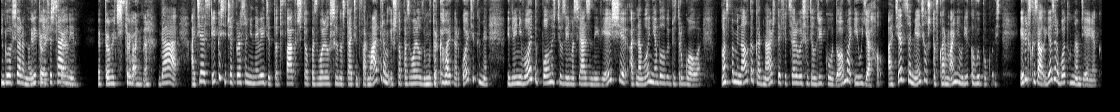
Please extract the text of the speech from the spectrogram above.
Им было все равно. Рик неофициальный это очень странно. Да. Отец Рика сейчас просто ненавидит тот факт, что позволил сыну стать информатором и что позволил ему торговать наркотиками. И для него это полностью взаимосвязанные вещи. Одного не было бы без другого. Он вспоминал, как однажды офицер высадил Рика у дома и уехал. Отец заметил, что в кармане у Рика выпуклость. И Рик сказал, я заработал нам денег.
